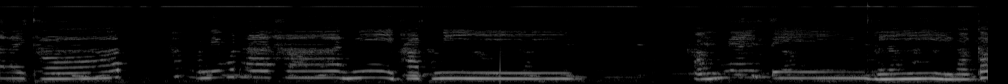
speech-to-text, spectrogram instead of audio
อะไรครับ วันนี้วุฒมาทานนี่ผัดหมีของยายติงนี่แล้วก็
